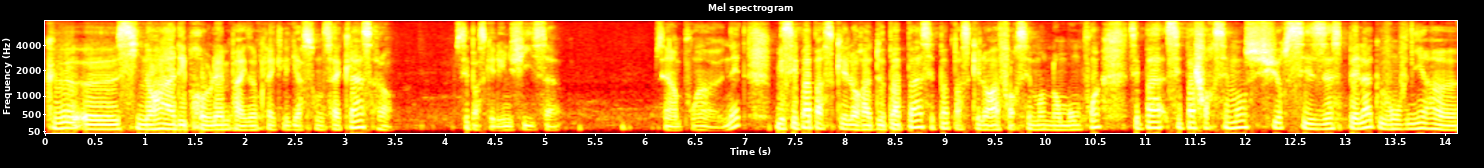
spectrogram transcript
que si Nora a des problèmes, par exemple avec les garçons de sa classe, alors c'est parce qu'elle est une fille, ça, c'est un point euh, net. Mais c'est pas parce qu'elle aura deux papas, c'est pas parce qu'elle aura forcément de l'embonpoint. C'est pas, c'est pas forcément sur ces aspects-là que vont venir euh,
